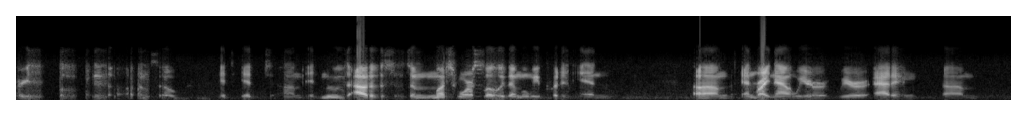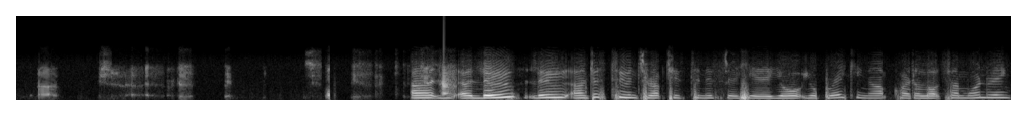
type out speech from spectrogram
very so it it um, it moves out of the system much more slowly than when we put it in. Um, and right now we are we are adding. Um, uh, uh, uh, Lou, Lou, uh, just to interrupt you, Thanissara here, you're you're breaking up quite a lot. So I'm wondering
